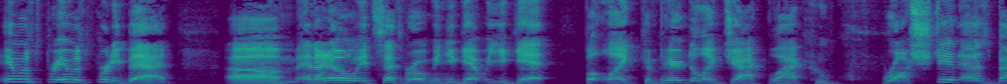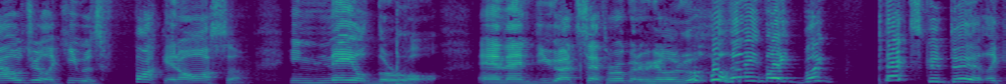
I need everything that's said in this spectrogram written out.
It was it was pretty bad. Um, and I know it's Seth Rogen. You get what you get. But like compared to like Jack Black, who crushed it as Bowser, like he was fucking awesome. He nailed the role. And then you got Seth Rogen over here like, oh, hey, my my pecs could do it. Like,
